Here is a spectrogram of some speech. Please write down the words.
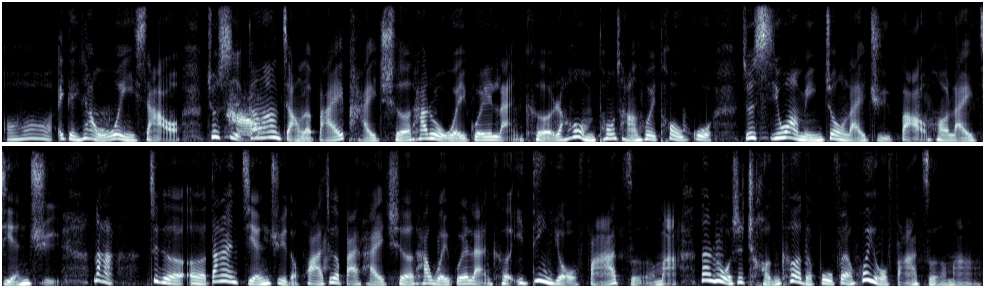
哦，哎，等一下，我问一下哦，就是刚刚讲了白牌车，它如果违规揽客，然后我们通常会透过，就是希望民众来举报哈，来检举。那这个呃，当然检举的话，这个白牌车它违规揽客一定有罚则嘛？那如果是乘客的部分，会有罚则吗？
